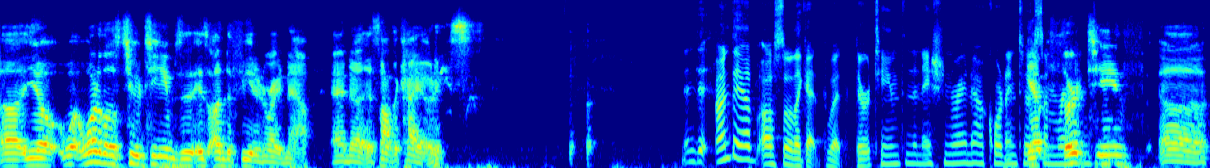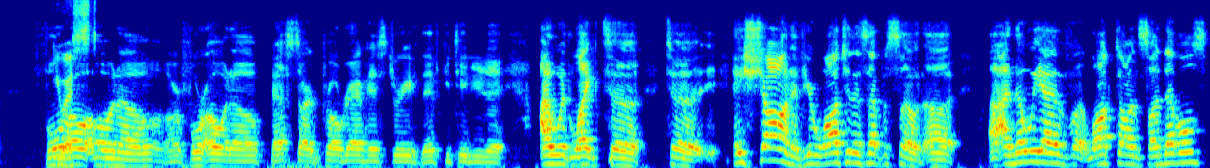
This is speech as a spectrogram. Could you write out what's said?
Uh, you know, one of those two teams is, undefeated right now, and uh, it's not the Coyotes. And aren't they up also like at what 13th in the nation right now according to Yep, some thirteenth, uh, four US zero zero or four zero zero, best start in program history. They've continued it. I would like to to. Hey, Sean, if you're watching this episode, uh, I I know we have uh, locked on Sun Devils.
